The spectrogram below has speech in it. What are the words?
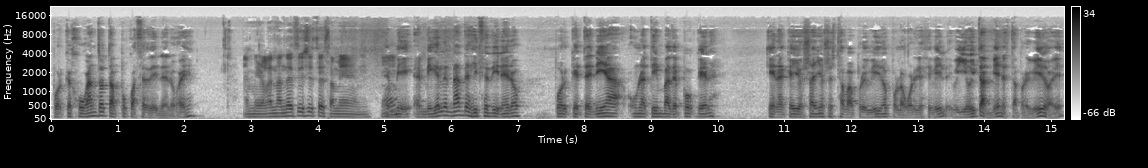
Porque jugando tampoco hace dinero, ¿eh? En Miguel Hernández hiciste también. En, Mi- en Miguel Hernández hice dinero porque tenía una timba de póker que en aquellos años estaba prohibido por la Guardia Civil y hoy también está prohibido, ¿eh?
